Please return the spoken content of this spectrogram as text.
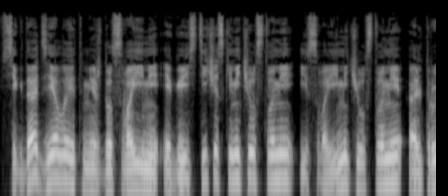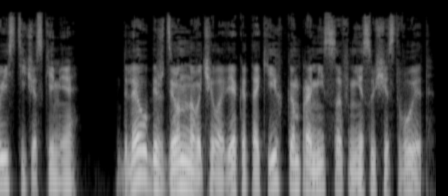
всегда делает между своими эгоистическими чувствами и своими чувствами альтруистическими. Для убежденного человека таких компромиссов не существует.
